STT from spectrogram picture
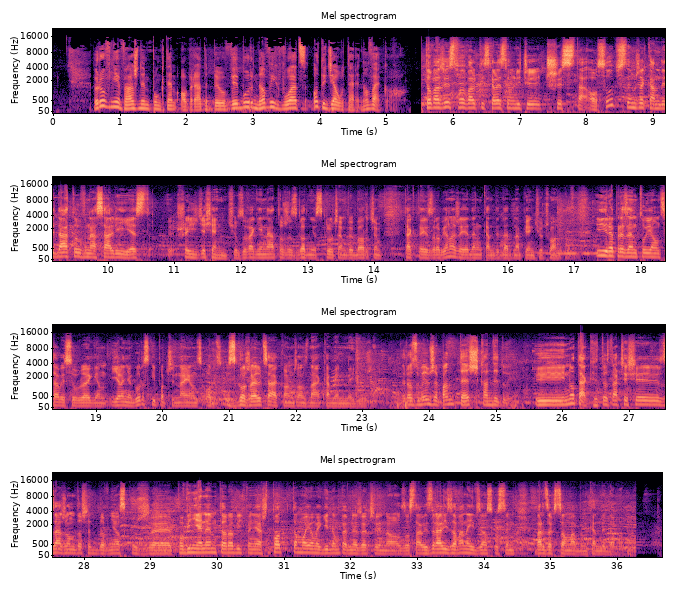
Równie ważnym punktem obrad był wybór nowych władz oddziału terenowego. Towarzystwo Walki z Kalectwem liczy 300 osób, z tym, że kandydatów na sali jest 60, z uwagi na to, że zgodnie z kluczem wyborczym tak to jest zrobione, że jeden kandydat na pięciu członków. I reprezentują cały subregion jeleniogórski, poczynając od Zgorzelca, a kończąc na Kamiennej Górze. Rozumiem, że pan też kandyduje. I no tak, to znaczy się zarząd doszedł do wniosku, że powinienem to robić, ponieważ pod tą moją egidą pewne rzeczy no, zostały zrealizowane i w związku z tym bardzo chcą, abym kandydował.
